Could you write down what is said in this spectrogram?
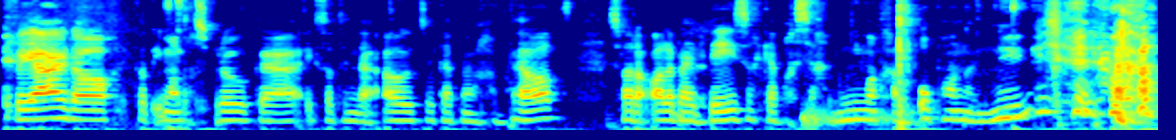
verjaardag, ik had iemand gesproken, ik zat in de auto, ik heb hem gebeld. Ze waren allebei bezig. Ik heb gezegd, niemand gaat ophangen nu. We gaan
